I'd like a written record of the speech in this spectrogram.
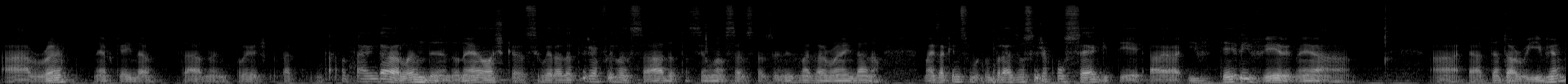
a né, porque ainda tá projeto, tá, tá, tá, ainda andando, né? Eu acho que a Silverado até já foi lançada, está sendo lançada nos Estados Unidos, mas a Run ainda não. Mas aqui no, no Brasil você já consegue ter, a, ter e ver, né? A, a, a, tanto a Rivian,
